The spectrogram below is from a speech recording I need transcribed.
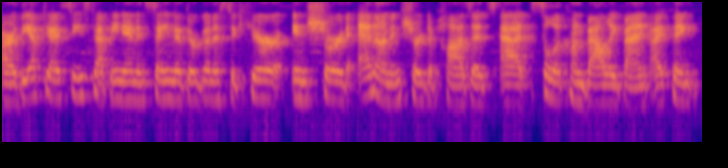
or the FDIC stepping in and saying that they're going to secure insured and uninsured deposits at Silicon Valley Bank, I think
